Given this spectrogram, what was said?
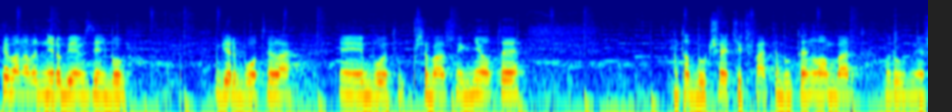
Chyba nawet nie robiłem zdjęć, bo gier było tyle. Były tu przeważnie gnioty. To był trzeci, czwarty był ten Lombard, również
